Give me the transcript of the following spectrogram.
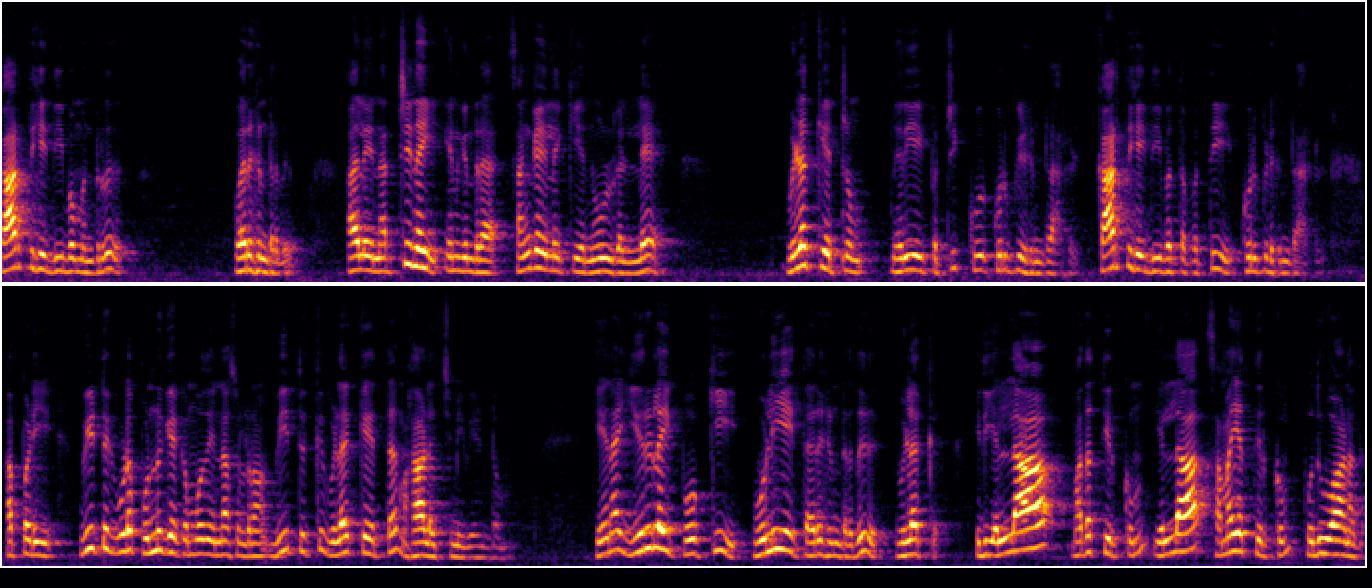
கார்த்திகை தீபம் என்று வருகின்றது. அதிலே நற்றினை என்கின்ற சங்க இலக்கிய நூல்களிலே விளக்கேற்றும் நெறியை பற்றி கு குறிப்பிடுகின்றார்கள். கார்த்திகை தீபத்தை பற்றி குறிப்பிடுகின்றார்கள். அப்படி வீட்டுக்கு கூட பொண்ணு கேட்கும்போது என்ன சொல்கிறோம் வீட்டுக்கு விளக்கேற்ற மகாலட்சுமி வேண்டும். ஏன்னா இருளை போக்கி ஒளியை தருகின்றது விளக்கு. இது எல்லா மதத்திற்கும் எல்லா சமயத்திற்கும் பொதுவானது.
